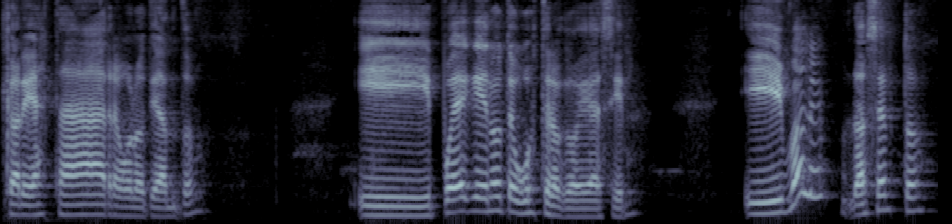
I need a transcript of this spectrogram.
que ahora ya está revoloteando. Y puede que no te guste lo que voy a decir. Y vale, lo acepto.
